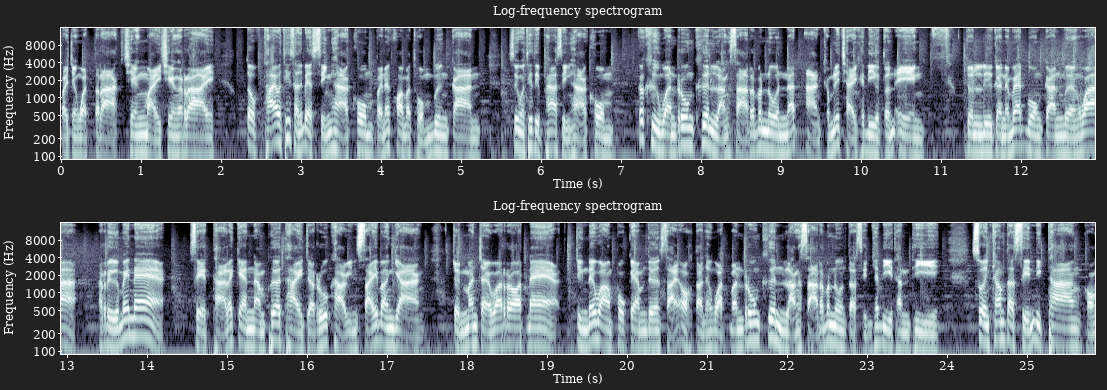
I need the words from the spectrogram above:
ไปจังหวัดตรากเชียงใหม่เชียงรายตบท้ายวันที่ 31 สิงหาคม ไปนครปฐมบึงการ ซึ่งวันที่ 15 สิงหาคม ก็คือวันรุ่งขึ้นหลังสารรัฐมนูญนัดอ่านคำวินิจฉัยคดีตนเอง จนลือกันในแวดวงการเมืองว่า หรือไม่แน่เศรษฐาและแกนนำเพื่อไทยจะรู้ข่าวอินไซต์บางอย่าง จนมั่นใจว่ารอดแน่ จึงได้วางโปรแกรมเดินสายออกต่างจังหวัดวันรุ่งขึ้นหลังสารรัฐมนูญตัดสินคดีทันที ส่วนคำตัดสินอีกทางของ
